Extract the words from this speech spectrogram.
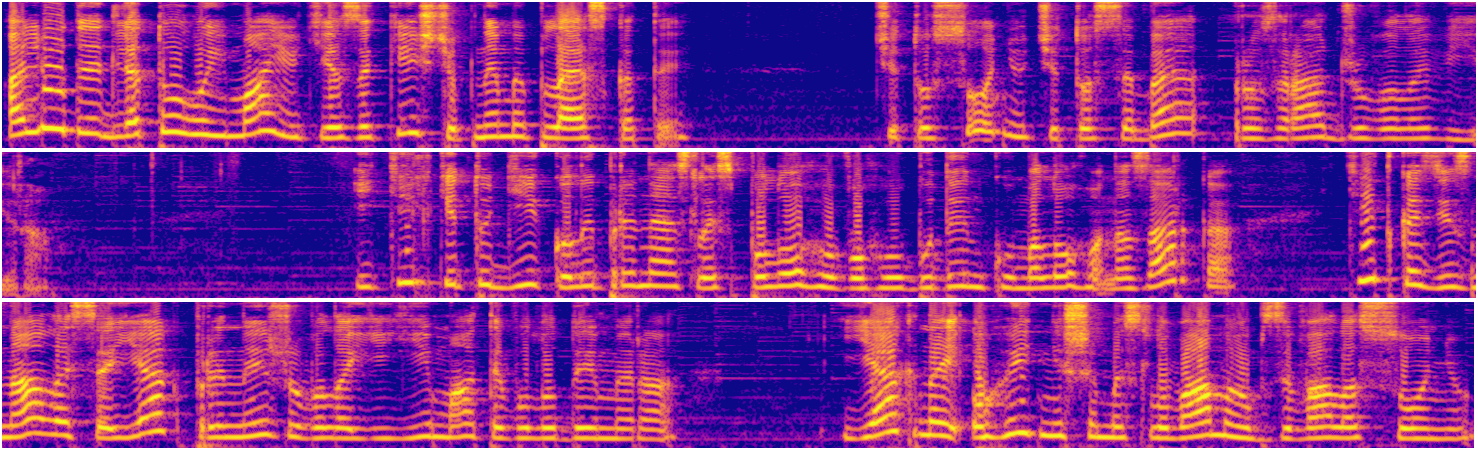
а люди для того й мають язики, щоб ними плескати. Чи то Соню, чи то себе розраджувала Віра. І тільки тоді, коли принесли з пологового будинку малого Назарка, тітка зізналася, як принижувала її мати Володимира, як найогиднішими словами обзивала Соню.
